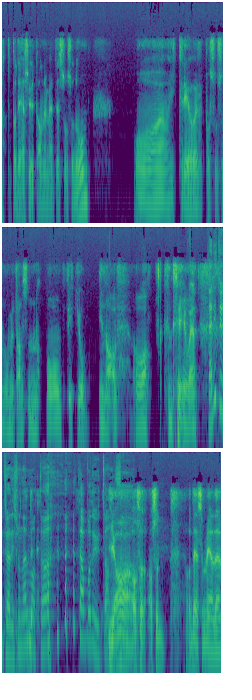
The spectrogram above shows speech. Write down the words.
etterpå det så utdannet jeg meg til sosionom. Og gikk tre år på sosionomutdannelsen og fikk jobb i Nav. Og det er jo en Det er litt utradisjonell måte å ta både utdannelse Ja, altså, altså, og det som er det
